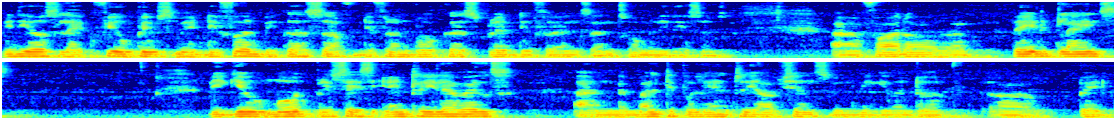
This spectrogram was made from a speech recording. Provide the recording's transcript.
videos like few pips may differ because of different brokers split difference and so many reasons. Uh, for our uh, paid clients we give more precise entry levels and multiple entry options will be given to our uh, paid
